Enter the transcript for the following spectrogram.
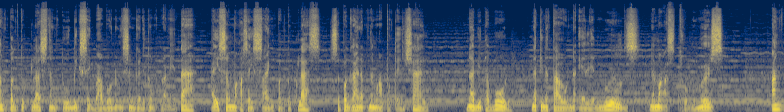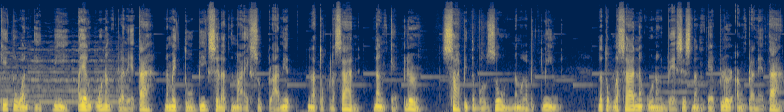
Ang pagtuklas ng tubig sa ibabaw ng isang ganitong planeta ay isang makasaysayang pagtuklas sa paghanap ng mga potensyal na habitable na tinatawag na alien worlds ng mga astronomers. Ang K218b ay ang unang planeta na may tubig sa lahat ng mga exoplanet na natuklasan ng Kepler sa habitable zone ng mga bituin. Natuklasan ng unang beses ng Kepler ang planeta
